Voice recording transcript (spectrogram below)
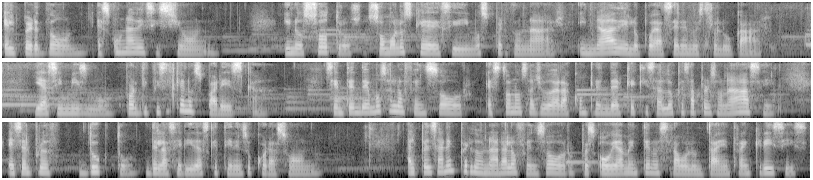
El perdón es una decisión y nosotros somos los que decidimos perdonar y nadie lo puede hacer en nuestro lugar. Y asimismo, por difícil que nos parezca, si entendemos al ofensor, esto nos ayudará a comprender que quizás lo que esa persona hace es el producto de las heridas que tiene en su corazón. Al pensar en perdonar al ofensor, pues obviamente nuestra voluntad entra en crisis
